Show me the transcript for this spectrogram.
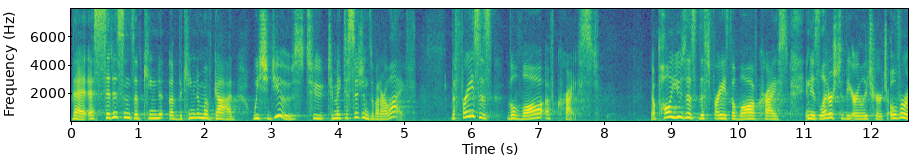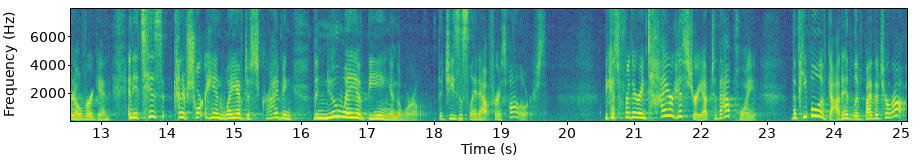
that, as citizens of, kingdom, of the kingdom of God, we should use to, to make decisions about our life. The phrase is the law of Christ. Now, Paul uses this phrase, the law of Christ, in his letters to the early church over and over again. And it's his kind of shorthand way of describing the new way of being in the world that Jesus laid out for his followers. Because for their entire history up to that point, the people of God had lived by the Torah.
